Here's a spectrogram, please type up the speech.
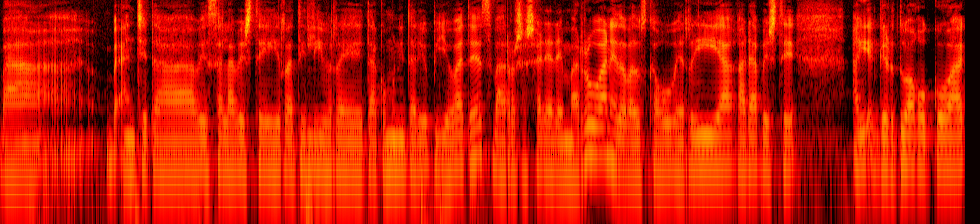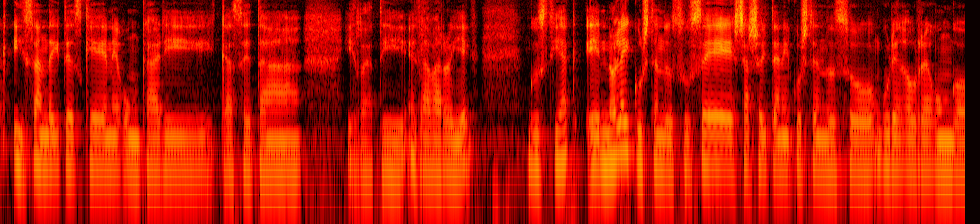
ba antxeta bezala beste irrati libre eta komunitario pilo bat ez? Ba rosasarearen barruan edo baduzkagu berria gara beste ai, gertuagokoak izan daitezkeen egunkari kazeta irrati eta barroiek guztiak. E, nola ikusten duzu ze sasoitan ikusten duzu gure gaur egungo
